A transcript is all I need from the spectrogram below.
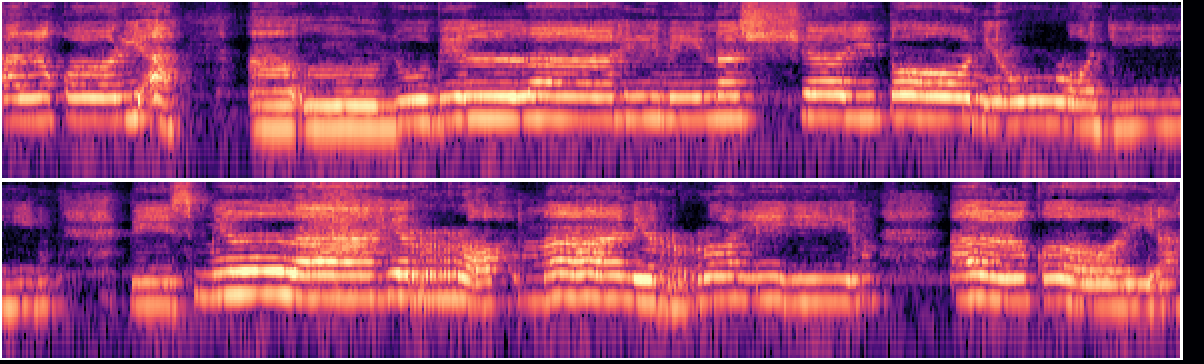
Al-Qari'ah. A'udzu billahi Bismillahirrahmanirrahim. Al-Qari'ah.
